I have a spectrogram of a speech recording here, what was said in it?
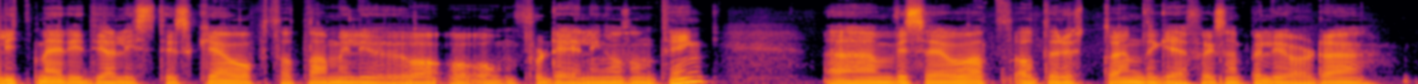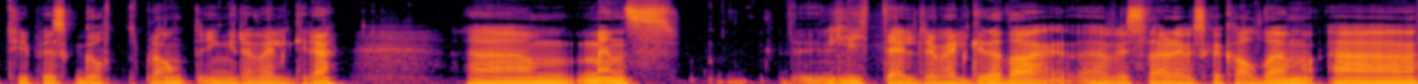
litt mer idealistiske og opptatt av miljø og, og omfordeling og sånne ting. Uh, vi ser jo at, at Rødt og MDG for eksempel, gjør det typisk godt blant yngre velgere. Um, mens litt eldre velgere, da, hvis det er det vi skal kalle dem, uh,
